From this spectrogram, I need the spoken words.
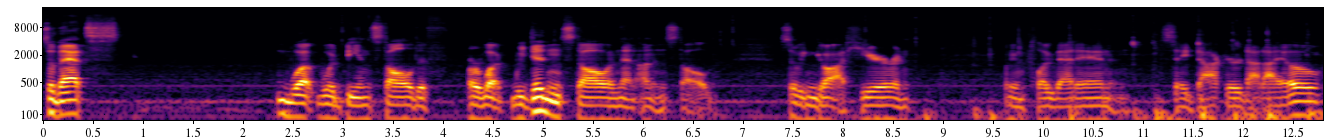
So that's what would be installed if, or what we did install and then uninstalled. So we can go out here and we can plug that in and say docker.io.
